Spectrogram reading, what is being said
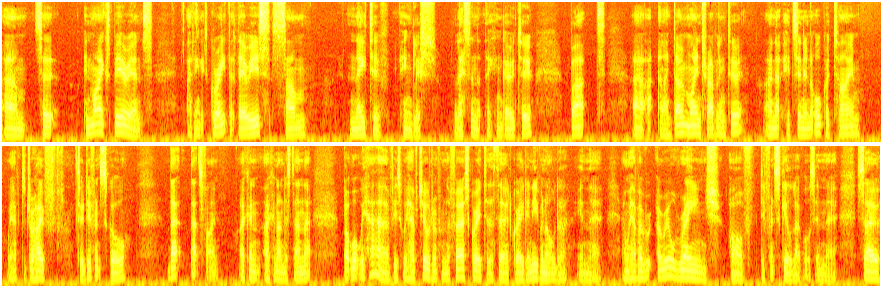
Um, so, in my experience, I think it's great that there is some native English lesson that they can go to, but uh, and I don't mind travelling to it. I know it's in an awkward time. We have to drive to a different school. That that's fine. I can I can understand that. But what we have is we have children from the first grade to the third grade and even older in there, and we have a, real range of different skill levels in there. So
